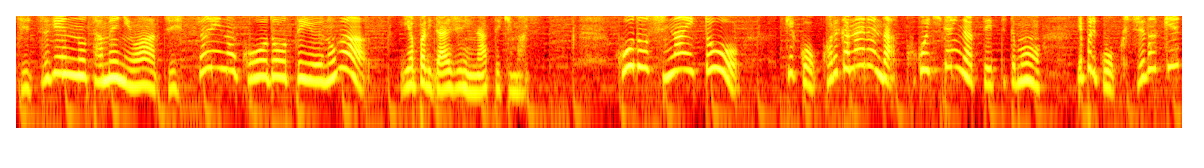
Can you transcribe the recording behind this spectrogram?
実現のためには実際の行動っていうのがやっぱり大事になってきます。行動しないと結構これ叶えるんだここ行きたいんだって言っててもやっぱりこう口だけっ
